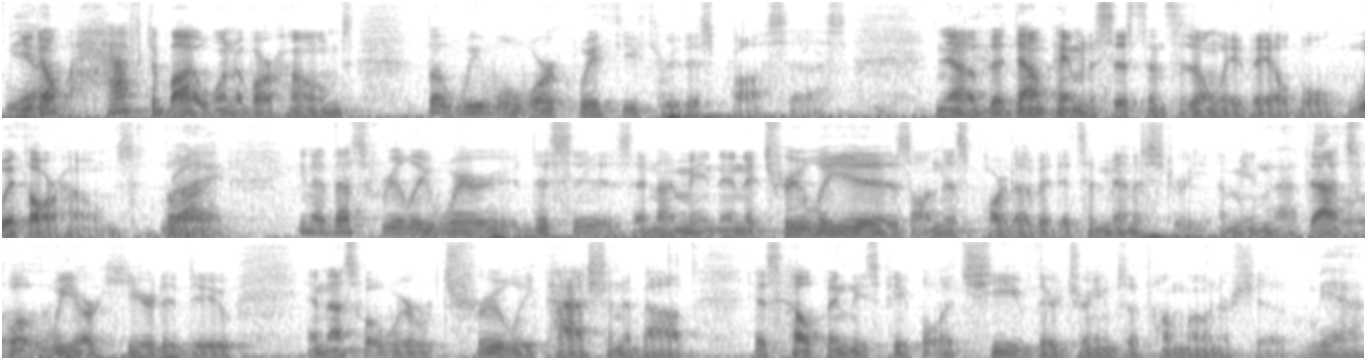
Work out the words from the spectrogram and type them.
Yeah. You don't have to buy one of our homes, but we will work with you through this process. Now, the down payment assistance is only available with our homes, but, Right. You know, that's really where this is, and I mean, and it truly is on this part of it. It's a ministry. I mean, that's what we are here to do, and that's what we're truly passionate about is helping these people achieve their dreams of home ownership. Yeah.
